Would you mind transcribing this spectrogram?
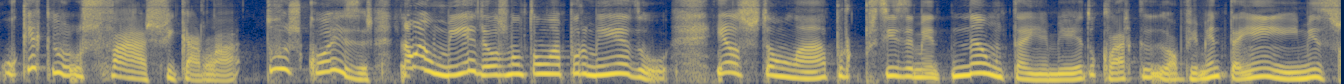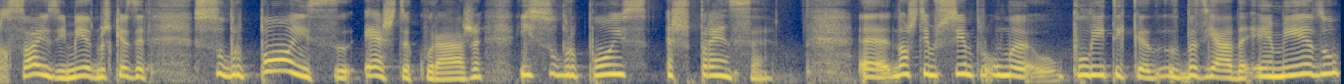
o que é que os faz ficar lá? Duas coisas. Não é o medo, eles não estão lá por medo. Eles estão lá porque precisamente não têm medo. Claro que, obviamente, têm imensos receios e medo, mas quer dizer, sobrepõe-se esta coragem e sobrepõe-se a esperança. Uh, nós temos sempre uma política baseada em medo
